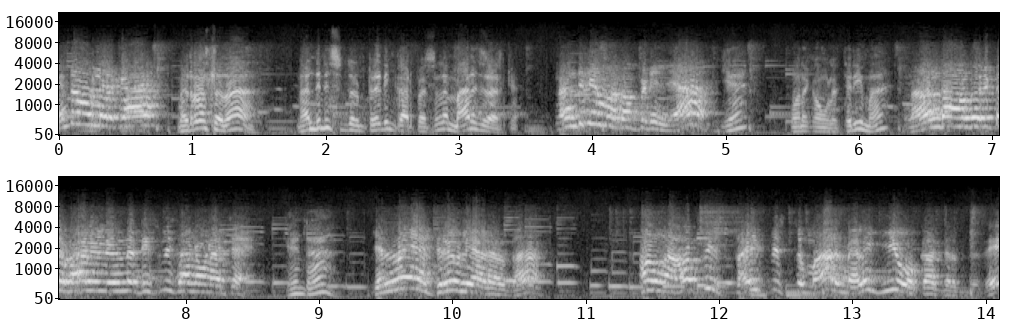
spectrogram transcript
எந்த ஊர்ல இருக்க? மெட்ராஸ்ல தான். நந்தினி சுந்தரம் ட்ரேடிங் கார்பரேஷன்ல மேனேஜரா இருக்கேன். நந்தினி அம்மா கம்பெனி இல்லையா ஏன்? உனக்கு அவங்கள தெரியுமா? நான் தான் அவங்க கிட்ட வேலையில இருந்து டிஸ்மிஸ் ஆனவனாச்சே. ஏன்டா எல்லாம் என் திருவிளையாடல் தான். அவங்க ஆபீஸ் டைபிஸ்ட் மார் மேல ஈ உட்கார்ந்து இருந்தது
